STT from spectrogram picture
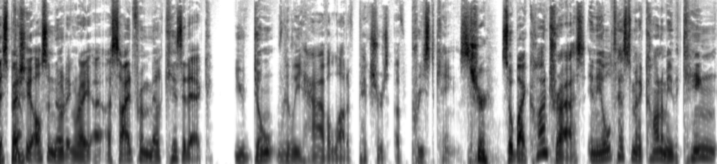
especially also noting, right, aside from Melchizedek, you don't really have a lot of pictures of priest kings. Sure. So, by contrast, in the Old Testament economy, the king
